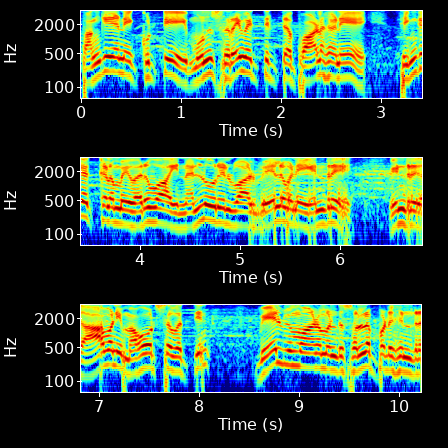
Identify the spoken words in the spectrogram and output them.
பங்கையனை குட்டி முன் சிறை வைத்திட்ட பாலகனே திங்கட்கிழமை வருவாய் நல்லூரில் வாழ் வேலவனே என்று இன்று ஆவணி மகோத்சவத்தின் வேல் விமானம் என்று சொல்லப்படுகின்ற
